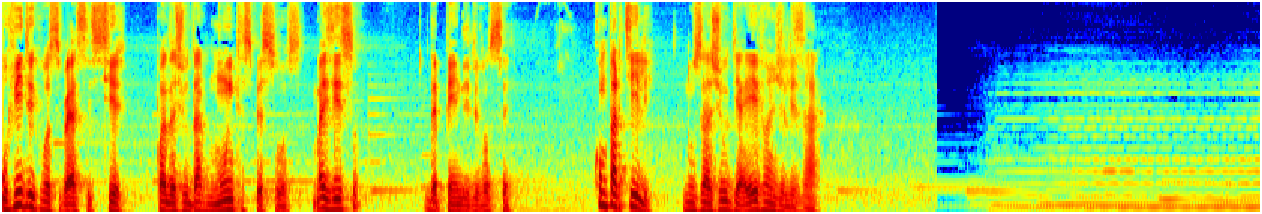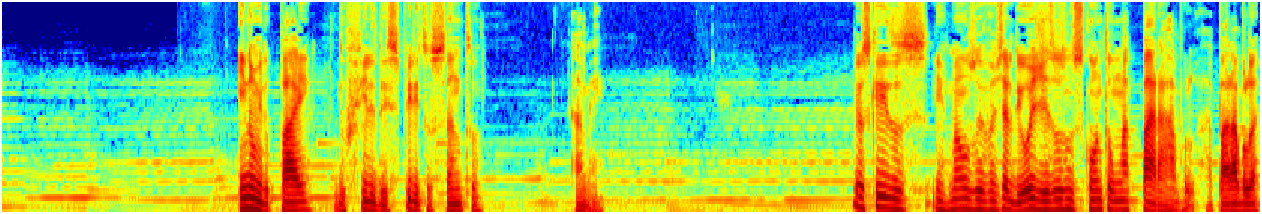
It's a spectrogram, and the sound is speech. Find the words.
O vídeo que você vai assistir pode ajudar muitas pessoas, mas isso depende de você. Compartilhe, nos ajude a evangelizar. Em nome do Pai, do Filho e do Espírito Santo. Amém. Meus queridos irmãos, o Evangelho de hoje, Jesus nos conta uma parábola, a parábola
